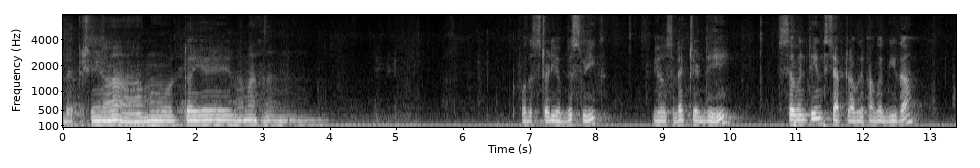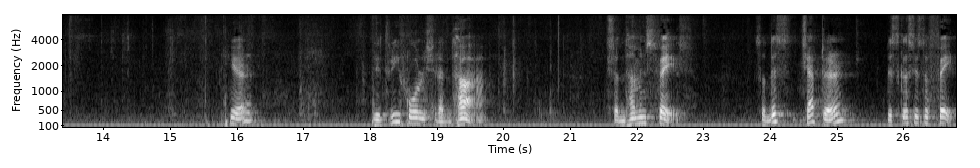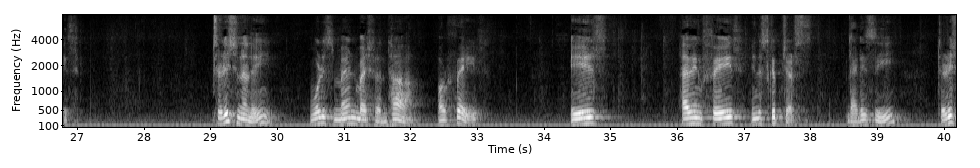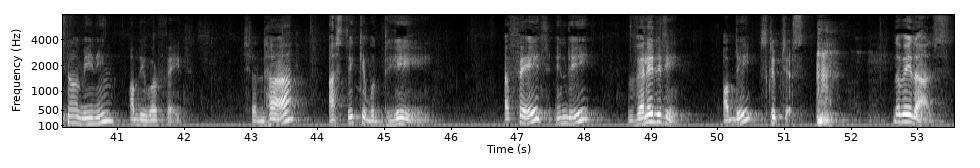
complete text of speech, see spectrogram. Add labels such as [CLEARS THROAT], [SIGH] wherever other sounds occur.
दक्षिणामूर्तये नमः For the study of this week, we have selected the 17th chapter of the Bhagavad Gita. Here, the threefold Shraddha. Shraddha means faith. So this chapter discusses the faith. Traditionally, what is meant by Shraddha or faith is having faith in the scriptures. That is the traditional meaning of the word faith. Shraddha astikya buddhi. A faith in the validity of the scriptures, [CLEARS THROAT] the Vedas,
